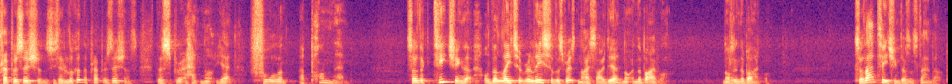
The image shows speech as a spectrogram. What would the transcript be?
prepositions. He said, Look at the prepositions. The Spirit had not yet fallen upon them. So the teaching that, of the later release of the Spirit, nice idea, not in the Bible. Not in the Bible. So that teaching doesn't stand up.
